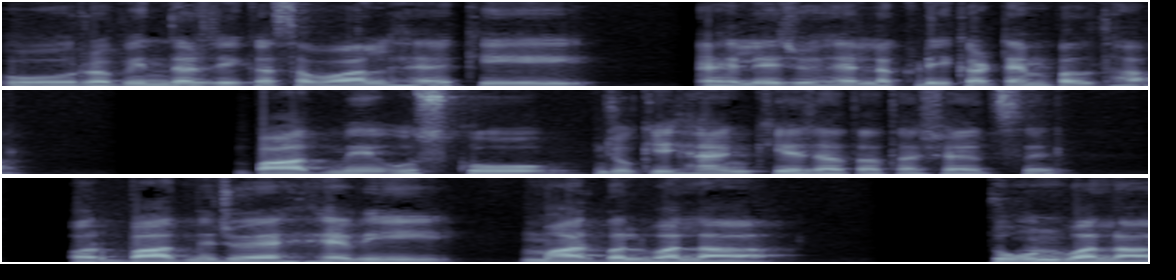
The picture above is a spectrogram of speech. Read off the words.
तो रविंदर जी का सवाल है कि पहले जो है लकड़ी का टेंपल था, बाद में उसको जो कि हैंग किया जाता था शायद से, और बाद में जो है हैवी मार्बल वाला स्टोन वाला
